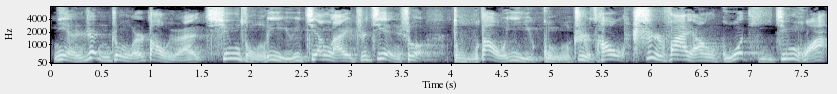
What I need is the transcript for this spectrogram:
念任重而道远，倾总力于将来之建设，笃道义，巩志操，誓发扬国体精华，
